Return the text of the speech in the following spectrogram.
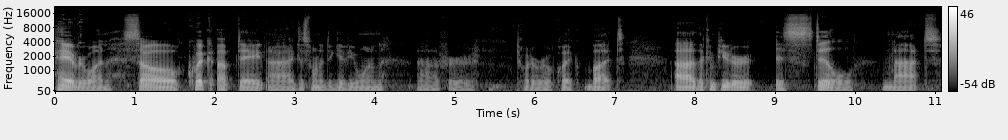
Hey everyone. So, quick update. Uh, I just wanted to give you one uh, for Twitter real quick, but uh, the computer is still not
